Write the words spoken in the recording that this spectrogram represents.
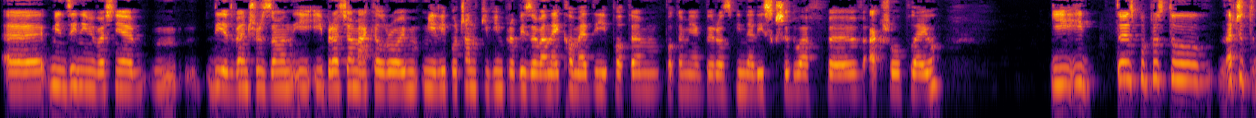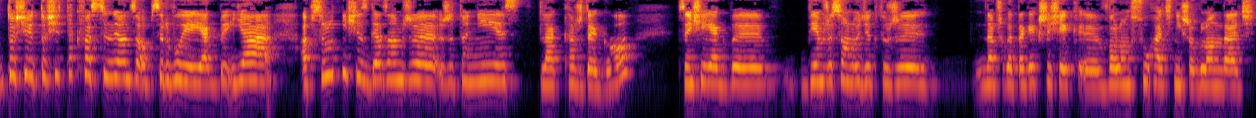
E, między innymi właśnie mm, The Adventure Zone i, i bracia McElroy mieli początki w improwizowanej komedii, potem, potem jakby rozwinęli skrzydła w, w actual playu. I, I, to jest po prostu, znaczy to się, to się tak fascynująco obserwuje, jakby ja absolutnie się zgadzam, że, że to nie jest dla każdego, w sensie jakby wiem, że są ludzie, którzy na przykład tak jak Krzysiek e, wolą słuchać niż oglądać,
